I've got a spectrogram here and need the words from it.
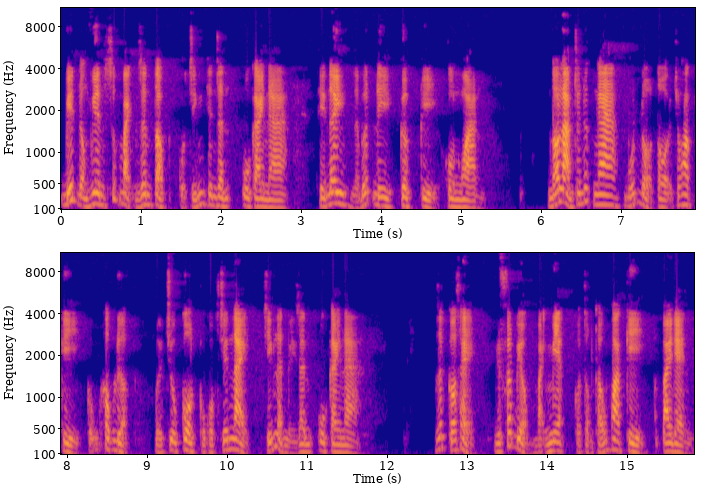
Biết động viên sức mạnh dân tộc của chính nhân dân Ukraine thì đây là bước đi cực kỳ khôn ngoan. Nó làm cho nước Nga muốn đổ tội cho Hoa Kỳ cũng không được, bởi trụ cột của cuộc chiến này chính là người dân Ukraine. Rất có thể, việc phát biểu mạnh miệng của Tổng thống Hoa Kỳ Biden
